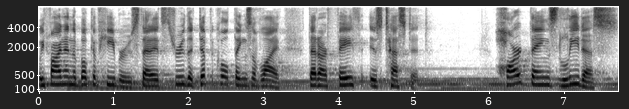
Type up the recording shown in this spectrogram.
We find in the book of Hebrews that it's through the difficult things of life that our faith is tested. Hard things lead us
